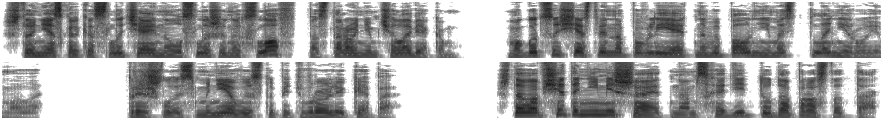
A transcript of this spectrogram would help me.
что несколько случайно услышанных слов посторонним человеком могут существенно повлиять на выполнимость планируемого. Пришлось мне выступить в роли Кэпа. Что вообще-то не мешает нам сходить туда просто так.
